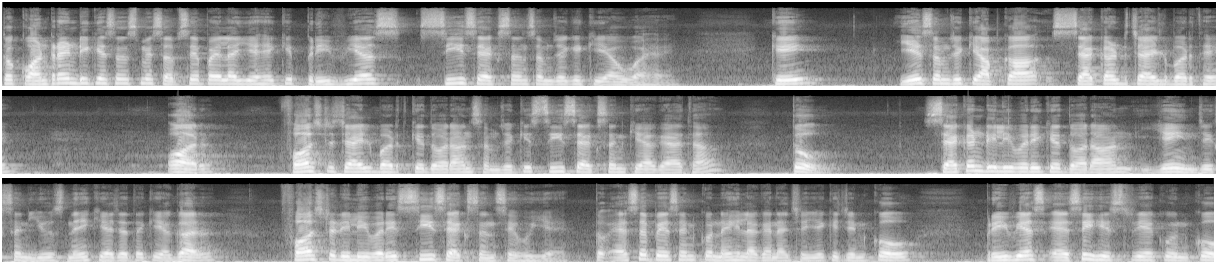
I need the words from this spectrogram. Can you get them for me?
तो कॉन्ट्रा इंडिकेशंस में सबसे पहला यह है कि प्रीवियस सी सेक्शन समझे कि किया हुआ है, कि ये समझे कि आपका सेकंड चाइल्ड बर्थ है, और फ़र्स्ट चाइल्ड बर्थ के दौरान समझे कि सी सेक्शन किया गया था। तो सेकंड डिलीवरी के दौरान ये इंजेक्शन यूज़ नहीं किया जाता कि अगर फ़र्स्ट डिलीवरी सी सेक्शन से हुई है। तो ऐसे पेशेंट को नहीं लगाना चाहिए कि जिनको प्रीवियस ऐसी हिस्ट्री है कि उनको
